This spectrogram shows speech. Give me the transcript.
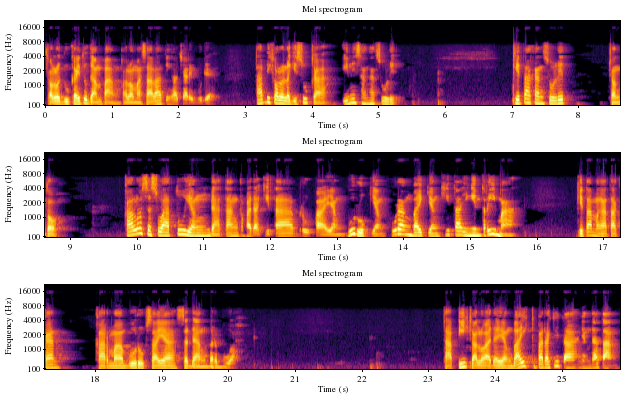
Kalau duka itu gampang, kalau masalah tinggal cari Buddha. Tapi kalau lagi suka, ini sangat sulit kita akan sulit. Contoh, kalau sesuatu yang datang kepada kita berupa yang buruk, yang kurang baik yang kita ingin terima, kita mengatakan karma buruk saya sedang berbuah. Tapi kalau ada yang baik kepada kita yang datang,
